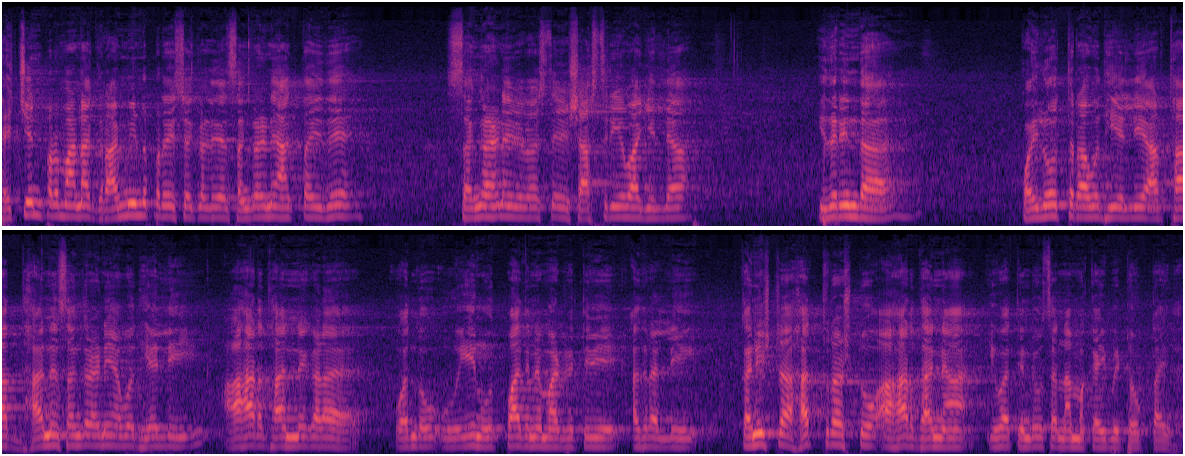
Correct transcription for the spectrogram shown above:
ಹೆಚ್ಚಿನ ಪ್ರಮಾಣ ಗ್ರಾಮೀಣ ಪ್ರದೇಶಗಳಿಗೆ ಸಂಗ್ರಹಣೆ ಆಗ್ತಾ ಇದೆ. ಸಂಗ್ರಹಣೆ ವ್ಯವಸ್ಥೆ ಶಾಸ್ತ್ರೀಯವಾಗಿಲ್ಲ. ಇದರಿಂದ ಕೊಯ್ಲೋತ್ತರ ಅವಧಿಯಲ್ಲಿ ಅರ್ಥಾತ್ ಧಾನ್ಯ ಸಂಗ್ರಹಣೆ ಅವಧಿಯಲ್ಲಿ ಆಹಾರ ಧಾನ್ಯಗಳ ಒಂದು ಏನು ಉತ್ಪಾದನೆ ಮಾಡಿರ್ತೀವಿ, ಅದರಲ್ಲಿ ಕನಿಷ್ಠ ಹತ್ತರಷ್ಟು ಆಹಾರ ಧಾನ್ಯ ಇವತ್ತಿನ ದಿವಸ ನಮ್ಮ ಕೈ ಬಿಟ್ಟು ಹೋಗ್ತಾ ಇದೆ.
